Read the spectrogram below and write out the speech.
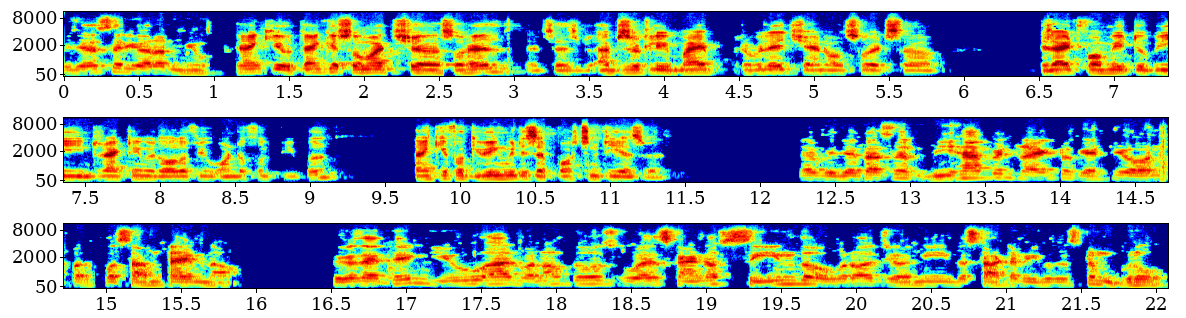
Vijay sir, you are on mute. Thank you. Thank you so much, uh, Sohail. It's absolutely my privilege and also it's a delight for me to be interacting with all of you wonderful people. Thank you for giving me this opportunity as well. Yeah, Vijay sir, we have been trying to get you on for, for some time now because I think you are one of those who has kind of seen the overall journey, the startup ecosystem grow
